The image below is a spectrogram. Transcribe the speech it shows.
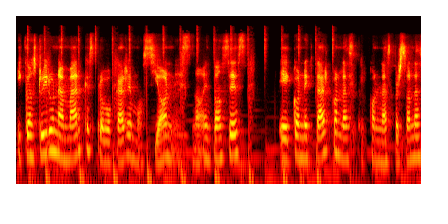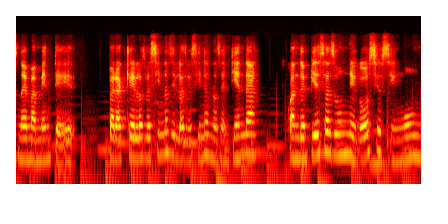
Y construir una marca es provocar emociones, ¿no? Entonces, eh, conectar con las, con las personas nuevamente para que los vecinos y las vecinas nos entiendan cuando empiezas un negocio sin un,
